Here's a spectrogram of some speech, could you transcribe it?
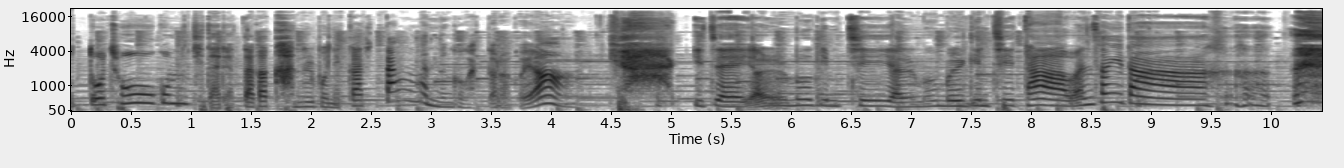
또 조금 기다렸다가 간을 보니까 딱 맞는 것 같더라고요. 이야, 이제 열무김치, 열무물김치 다 완성이다.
